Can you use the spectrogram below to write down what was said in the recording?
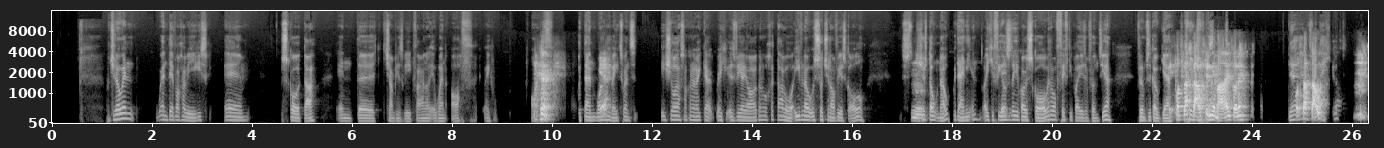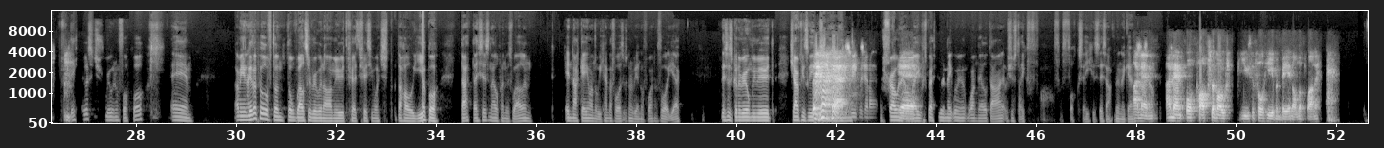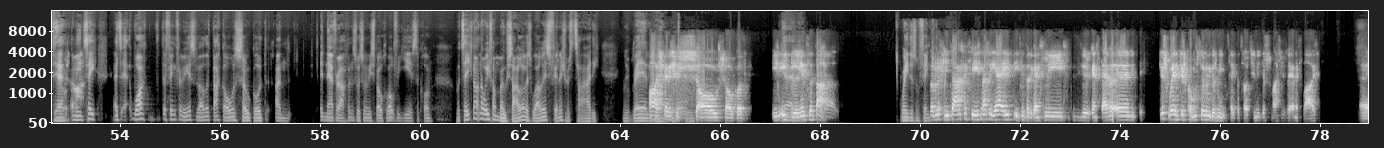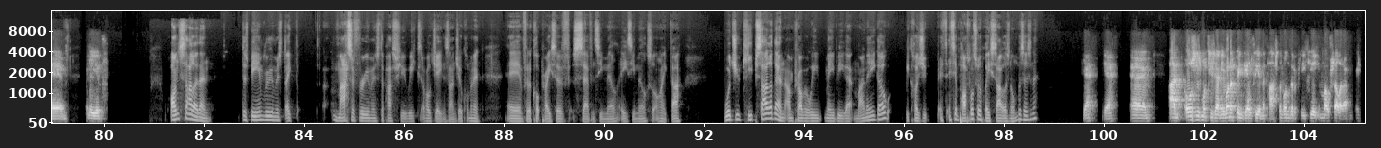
But you know when when Divock Origi um scored that in the Champions League final, it went off like off. but then one yeah. of my mates went, Are you sure that's not gonna like get like is VAR gonna look at that? Or even though it was such an obvious goal, Mm. You just don't know with anything. Like it feels as though you've got to score with about 50 players in front of you for them to go, yeah. It puts that doubt in your mind, doesn't it? Yeah. What's that doubt? Ridiculous. ridiculous. It's just ruining football. Um, I mean, Liverpool have done done well to ruin our mood pretty much the whole year, but that this isn't helping as well. And in that game on the weekend, I thought it was going to be enough one. I thought, yeah, this is going to ruin my mood. Champions League, throwing yeah. it away, especially when they went one 0 down. It was just like, oh, for fuck's sake, is this happening again? And then, and then up pops the most beautiful human being on the planet. Yeah, I mean, say it's what the thing for me is as well that that goal was so good and it never happens, which going to be spoke about for years to come. But take nothing away from Mo Salah as well, his finish was tidy. It was really. Oh, his finish was so so good. He's, he's yeah. brilliant at that. When he doesn't think. Done it a few times this season, has it? Yeah, he, he did it against Leeds, he did it against Everton. Just when it just comes to him and he doesn't even take the touch and he just smashes it and it flies. Um, brilliant. On Salah, then, there's been rumours, like massive rumours the past few weeks about Jadon Sancho coming in um, for the cut price of 70 mil, 80 mil, something like that. Would you keep Salah then and probably maybe let Mane go? Because you, it's, it's impossible to replace Salah's numbers, isn't it? Yeah, yeah. Um, and us, as much as anyone, have been guilty in the past of underappreciating Mo Salah, haven't we?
